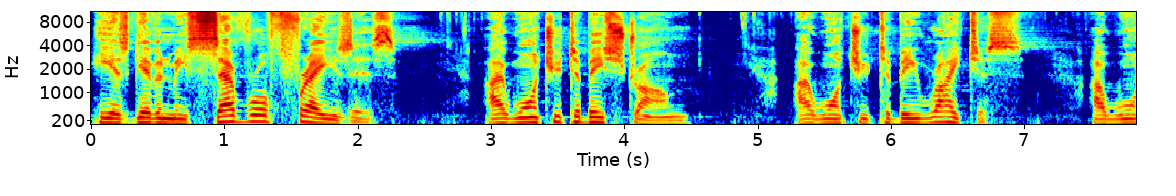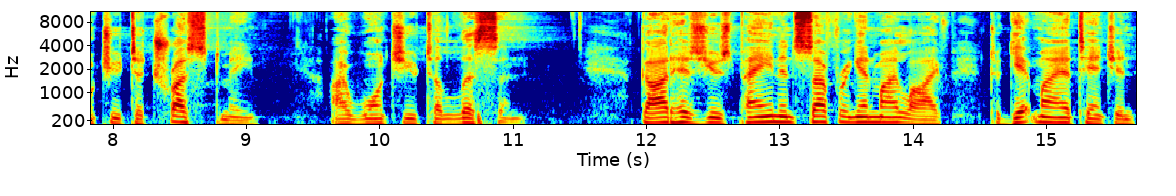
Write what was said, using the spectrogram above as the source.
He has given me several phrases. I want you to be strong. I want you to be righteous. I want you to trust me. I want you to listen. God has used pain and suffering in my life to get my attention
